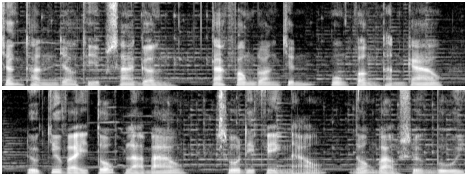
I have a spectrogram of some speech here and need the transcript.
Chân thành giao thiệp xa gần, tác phong đoan chính, muôn phần thanh cao, được như vậy tốt là bao xua đi phiền não đón vào sướng vui.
